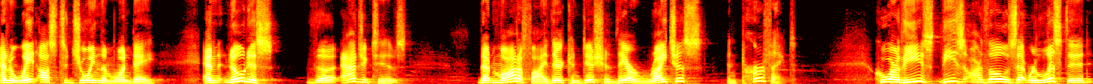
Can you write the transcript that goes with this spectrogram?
and await us to join them one day. And notice the adjectives that modify their condition. They are righteous and perfect. Who are these? These are those that were listed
